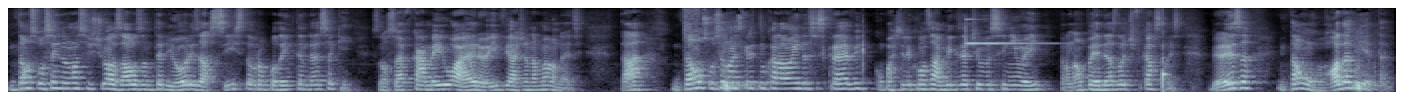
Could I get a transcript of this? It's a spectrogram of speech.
Então, se você ainda não assistiu às aulas anteriores, assista para poder entender isso aqui. Senão você vai ficar meio aéreo aí, viajando na maionese, tá? Então, se você não é inscrito no canal ainda, se inscreve, compartilhe com os amigos e ativa o sininho aí, para não perder as notificações, beleza? Então, roda a vinheta!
